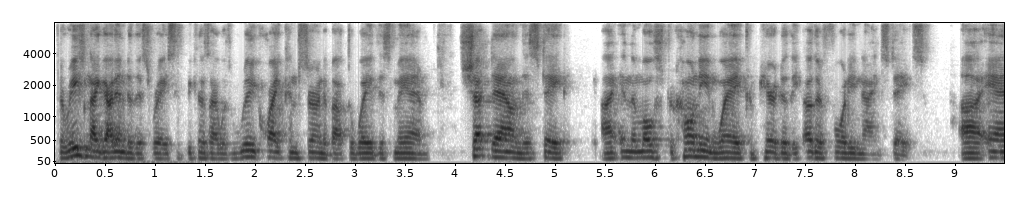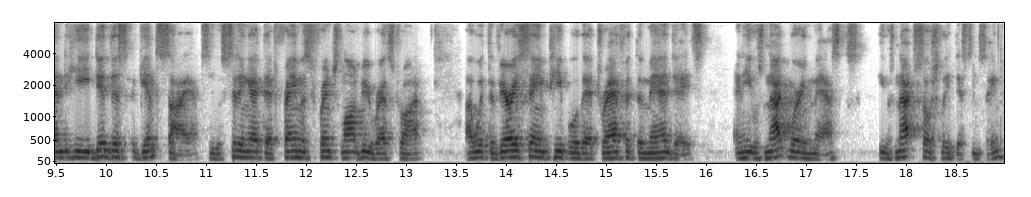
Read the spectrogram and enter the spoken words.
The reason I got into this race is because I was really quite concerned about the way this man shut down this state uh, in the most draconian way compared to the other 49 states. Uh, and he did this against science. He was sitting at that famous French Laundry restaurant uh, with the very same people that drafted the mandates, and he was not wearing masks. He was not socially distancing.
